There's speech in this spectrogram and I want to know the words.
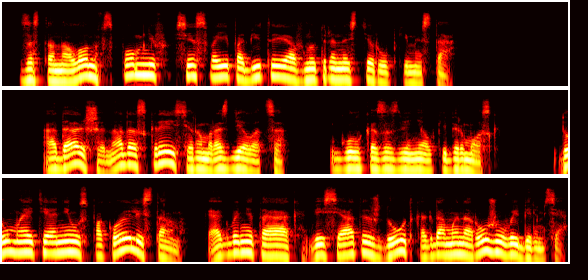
– застонал он, вспомнив все свои побитые о внутренности рубки места. «А дальше надо с крейсером разделаться», – гулко зазвенел кибермозг. Думаете, они успокоились там? Как бы не так. Висят и ждут, когда мы наружу выберемся.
